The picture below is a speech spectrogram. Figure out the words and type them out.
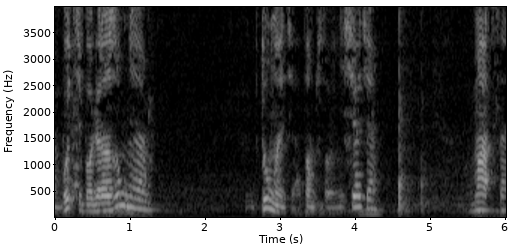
Будьте благоразумнее, думайте о том, что вы несете в массы,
